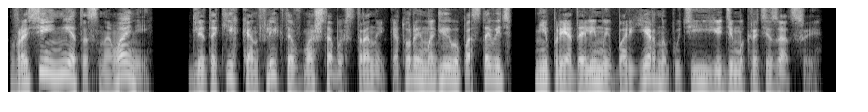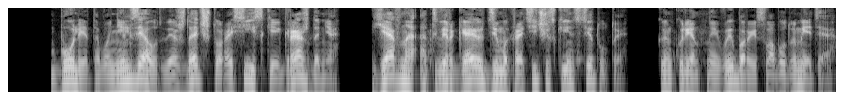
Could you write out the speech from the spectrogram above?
В России нет оснований для таких конфликтов в масштабах страны, которые могли бы поставить непреодолимый барьер на пути ее демократизации. Более того, нельзя утверждать, что российские граждане явно отвергают демократические институты, конкурентные выборы и свободу медиа.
